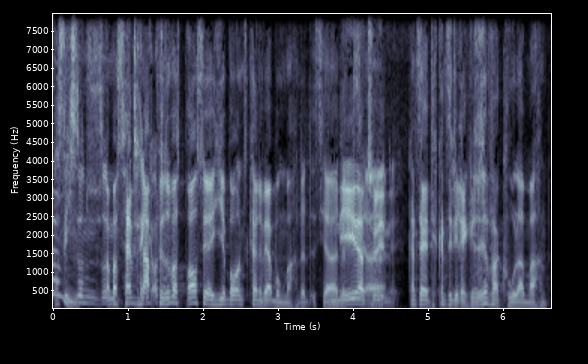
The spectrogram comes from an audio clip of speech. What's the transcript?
was ich so ein, so Aber 7 Up für sowas brauchst du ja hier bei uns keine Werbung machen. Das ist ja. Nee, natürlich ja, nicht. Kannst ja, kannst du direkt River Cola machen.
